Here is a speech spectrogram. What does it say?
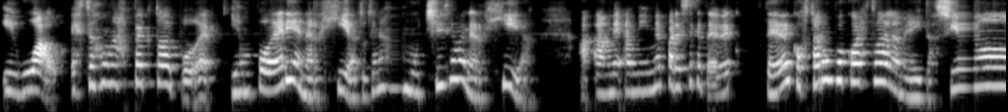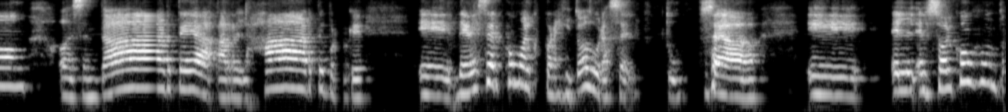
Y wow, este es un aspecto de poder, y es un poder y energía, tú tienes muchísima energía. A, a, mí, a mí me parece que te debe, te debe costar un poco esto de la meditación o de sentarte a, a relajarte, porque eh, debe ser como el conejito de Duracell, tú. O sea, eh, el, el, Sol conjunto,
